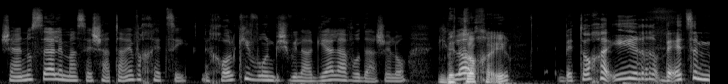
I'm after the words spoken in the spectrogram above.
שהיה נוסע למעשה שעתיים וחצי לכל כיוון בשביל להגיע לעבודה שלו. לא- בתוך העיר? בתוך העיר, בעצם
